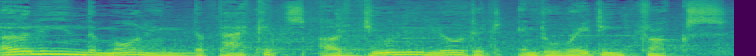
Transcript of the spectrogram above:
Early in the morning, the packets are duly loaded into waiting trucks.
